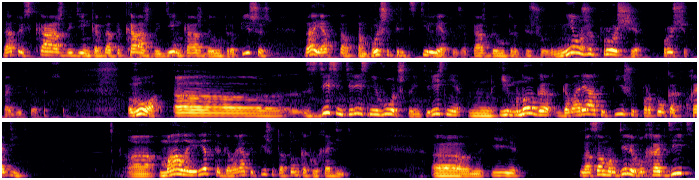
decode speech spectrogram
да, то есть каждый день, когда ты каждый день, каждое утро пишешь, да, я там, там больше 30 лет уже каждое утро пишу. И мне уже проще, проще входить в это все. Вот. Э, здесь интереснее вот что. Интереснее. И много говорят и пишут про то, как входить. Э, мало и редко говорят и пишут о том, как выходить. Э, и на самом деле выходить,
